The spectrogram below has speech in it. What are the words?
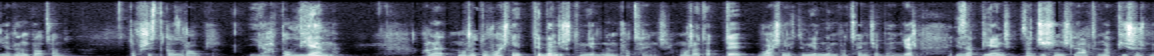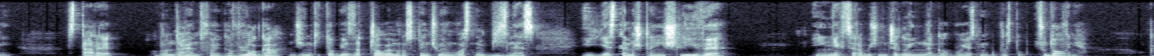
1% to wszystko zrobi. Ja to wiem ale może to właśnie ty będziesz w tym jednym procencie. Może to ty właśnie w tym jednym procencie będziesz i za 5, za 10 lat napiszesz mi, stary, oglądałem twojego vloga, dzięki tobie zacząłem, rozkręciłem własny biznes i jestem szczęśliwy. I nie chcę robić niczego innego, bo jest mi po prostu cudownie. Ok?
